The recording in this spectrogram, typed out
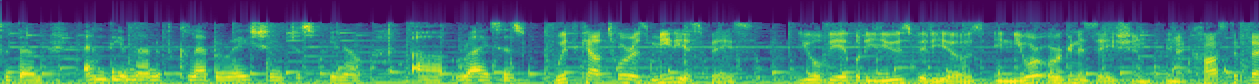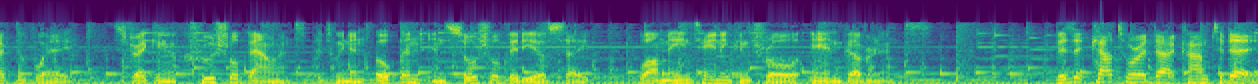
to them and the amount of collaboration just, you know, uh, rises. With Kaltura's MediaSpace, you will be able to use videos in your organization in a cost-effective way, striking a crucial balance between an open and social video site while maintaining control and governance. Visit Kaltura.com today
